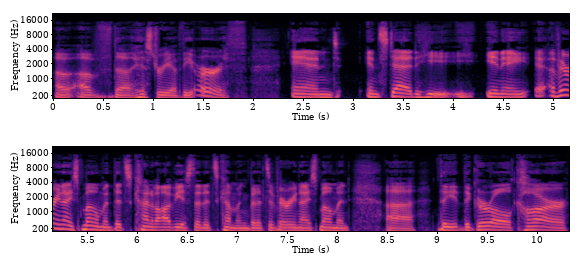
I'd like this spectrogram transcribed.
of, the history of the earth. And instead he in a a very nice moment that's kind of obvious that it's coming but it's a very nice moment uh the the girl Kar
